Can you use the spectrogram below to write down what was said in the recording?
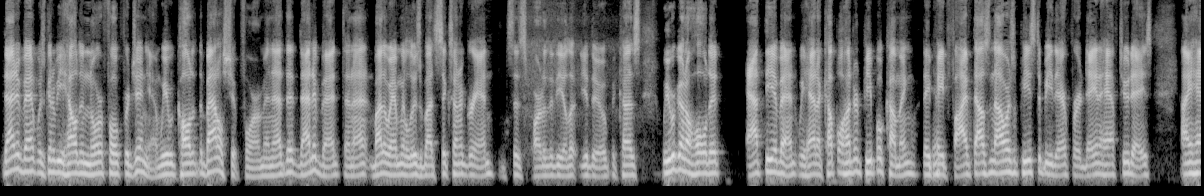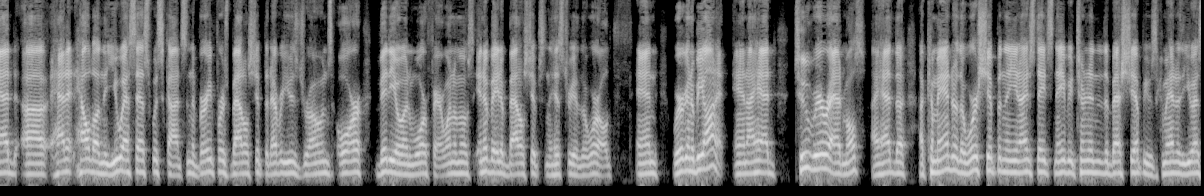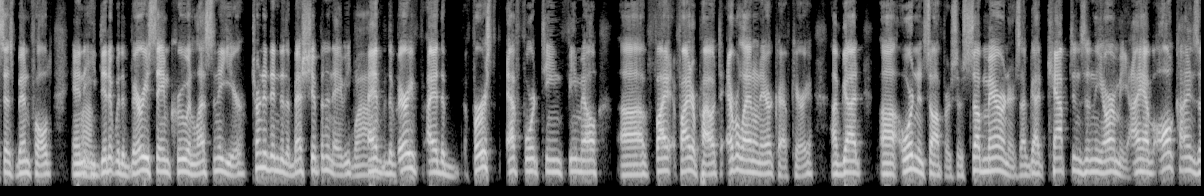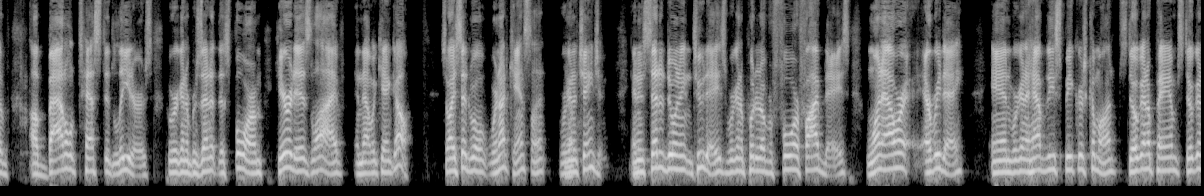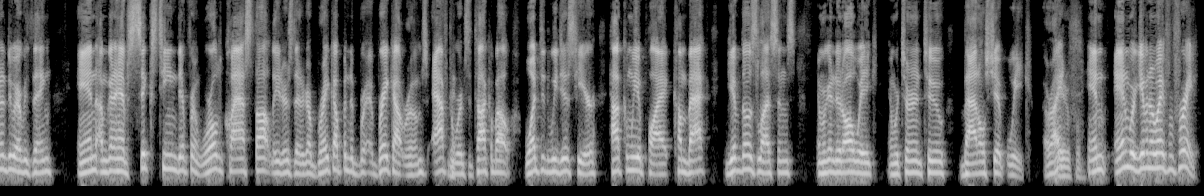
that event was going to be held in Norfolk, Virginia, and we would call it the Battleship Forum. And at that, that event, and I, by the way, I'm going to lose about 600 grand. It's just part of the deal that you do because we were going to hold it at the event. We had a couple hundred people coming. They Yeah. paid five thousand dollars a piece to be there for a day and a half, two days. I had uh, had it held on the USS Wisconsin, the very first battleship that ever used drones or video in warfare, one of the most innovative battleships in the history of the world. And we're going to be on it. And I had two rear admirals. I had the a commander of the worst ship in the United States Navy turned into the best ship. He was the commander of the USS Benfold, and Wow. he did it with the very same crew in less than a year. Turned it into the best ship in the Navy. Wow. I had the very I had the first F-14 female uh, fight, fighter pilot to ever land on an aircraft carrier. I've got uh, ordnance officers, submariners. I've got captains in the army. I have all kinds of, of battle tested leaders who are going to present at this forum. Here it is live, and now we can't go. So I said, well, we're not canceling it. We're Yep. going to change it. And instead of doing it in two days, we're going to put it over four or five days, one hour every day. And we're going to have these speakers come on, still going to pay them, still going to do everything. And I'm going to have 16 different world class thought leaders that are going to break up into breakout rooms afterwards to talk about what did we just hear? How can we apply it? Come back, give those lessons. And we're going to do it all week. And we're turning to Battleship Week. All right Beautiful. and and we're giving it away for free.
